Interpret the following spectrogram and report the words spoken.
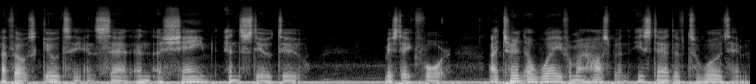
I felt guilty and sad and ashamed and still do. Mistake 4. I turned away from my husband instead of toward him.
